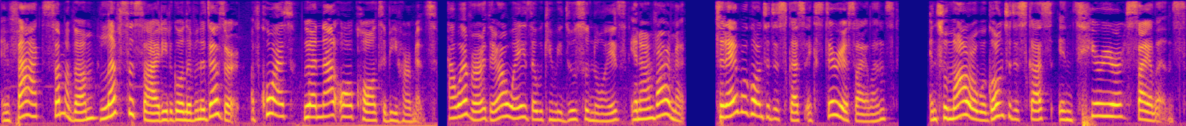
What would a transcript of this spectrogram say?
In fact, some of them left society to go live in the desert. Of course, we are not all called to be hermits. However, there are ways that we can reduce the noise in our environment. Today, we're going to discuss exterior silence, and tomorrow, we're going to discuss interior silence.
